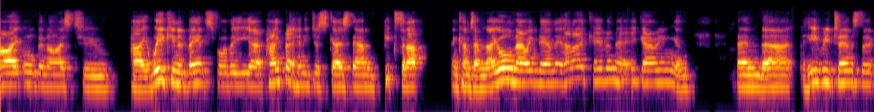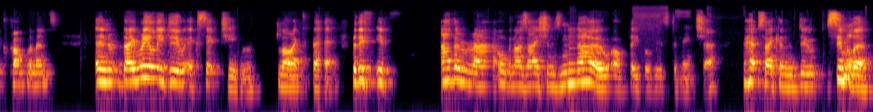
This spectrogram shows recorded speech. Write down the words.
I organised to pay a week in advance for the uh, paper and he just goes down and picks it up and comes home. And they all know him down there. Hello, Kevin, how you going? And, and uh, he returns the compliments. And they really do accept him like that. But if, if other uh, organisations know of people with dementia, perhaps they can do similar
